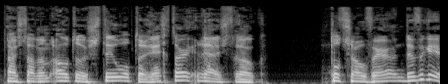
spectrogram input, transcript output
Daar staat een auto stil op de rechter rijstrook. Tot zover de verkeer.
